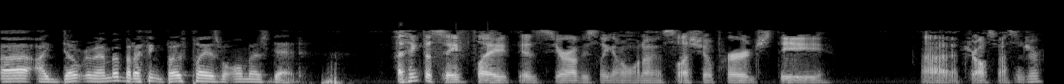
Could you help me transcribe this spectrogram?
Uh, I don't remember, but I think both players were almost dead. I think the safe play is you're obviously going to want to Celestial Purge the uh, Geralf's Messenger.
